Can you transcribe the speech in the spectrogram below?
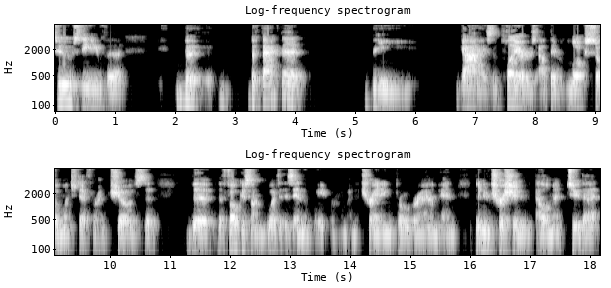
too, Steve, the the the fact that the guys, the players out there look so much different. Shows that the the focus on what is in the weight room and the training program and the nutrition element to that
